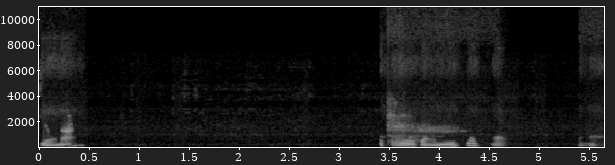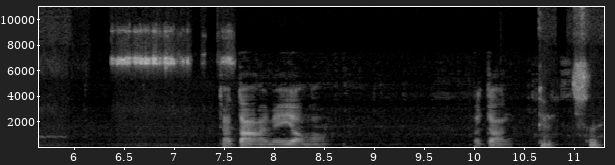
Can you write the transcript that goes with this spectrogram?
有呢，我感觉这好，他大还没用哦。他干，干帅，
